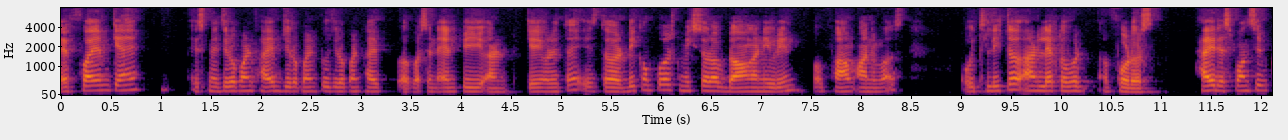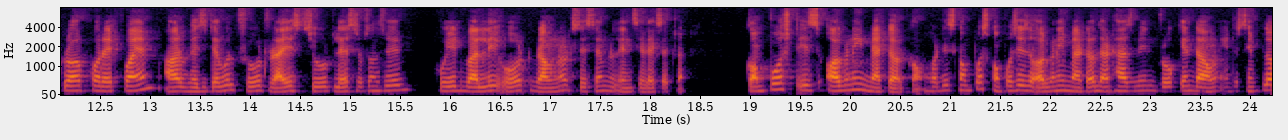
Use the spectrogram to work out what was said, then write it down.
FYM क्या है इसमें 0.5 0.2 0.5 परसेंट एन पी एंड के रहता है। Is the decompose mixture of dung and urine farm animals with litter and left over fodders high responsive crop for F O M are vegetable fruit rice jute less responsive wheat barley oat groundnut sesamum linseed etcetera compost is organic matter what is compost compost is organic matter that has been broken down into simpler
